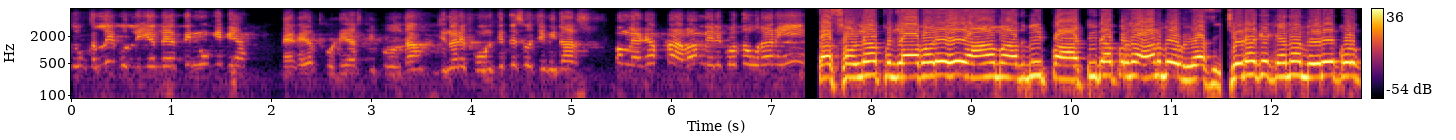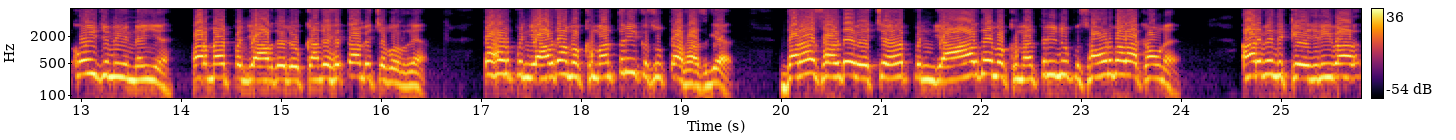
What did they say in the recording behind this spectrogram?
ਤੂੰ ਇਕੱਲੇ ਬੋਲੀ ਜਾਂਦਾ ਤੈਨੂੰ ਕੀ ਪਿਆ? ਮੈਂ ਕਿਹਾ ਯਾਰ, ਤੁਹਾਡੇ ਵਾਸਤੇ ਬੋਲਦਾ। ਜਿਨ੍ਹਾਂ ਨੇ ਫੋਨ ਕੀਤੇ ਸੀ, ਉਹ ਜ਼ਿਮੀਦਾਰ ਸੀ। ਉਹ ਮੈਂ ਕਿਹਾ, ਭਰਾਵਾ, ਮੇਰੇ ਕੋਲ ਤਾਂ ਉਰਾ ਨਹੀਂ। ਤਾਂ ਸੁਣ ਲਿਆ, ਪੰਜਾਬ ਵਾਲੇ, ਇਹ ਆਮ ਆਦਮੀ ਪਾਰਟੀ ਦਾ ਪ੍ਰਧਾਨ ਬੋਲ ਰਿਹਾ ਸੀ। ਜਿਹੜਾ ਕਿ ਕਹਿੰਦਾ, ਮੇਰੇ ਕੋਲ ਕੋਈ ਜ਼ਮੀਨ ਨਹੀਂ ਹੈ, ਪਰ ਮੈਂ ਪੰਜਾਬ ਦੇ ਲੋਕਾਂ ਦੇ ਹਿੱਤਾਂ ਵਿੱਚ ਬੋਲ ਰਿਹਾ। ਤਾਂ ਹੁਣ ਪੰਜਾਬ ਦਾ ਮੁੱਖ ਮੰਤਰੀ ਕਸੂਤਾ ਫਸ ਗਿਆ। ਦਰਅਸਲ ਦੇ ਵਿੱਚ ਪੰਜਾਬ ਦੇ ਮੁੱਖ ਮੰਤਰੀ ਨੂੰ ਫਸਾਉਣ ਵਾਲਾ ਕੌਣ ਹੈ? ਅਰਵਿੰਦ ਕੇਜਰੀਵਾਲ,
